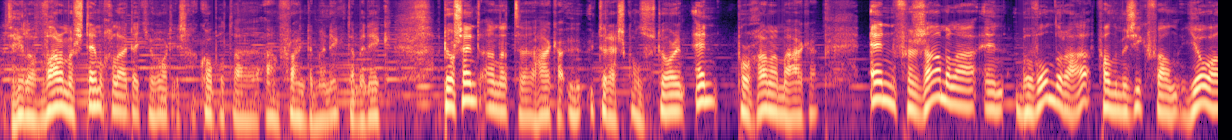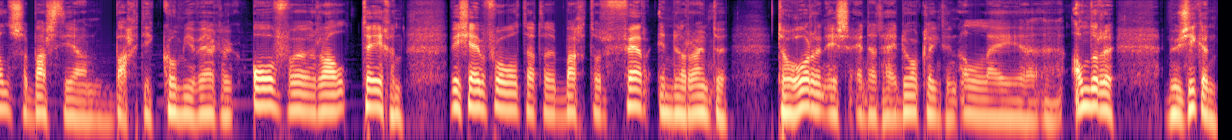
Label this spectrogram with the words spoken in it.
Het hele warme stemgeluid dat je hoort is gekoppeld eh, aan Frank de Manik. Dat ben ik. Docent aan het eh, HKU Utrechts Conservatorium en programmamaker. En verzamelaar en bewonderaar van de muziek van Johann Sebastian Bach. Die kom je werkelijk overal tegen. Wist jij bijvoorbeeld dat eh, Bach tot ver in de ruimte te horen is en dat hij doorklinkt in allerlei eh, andere muzieken.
